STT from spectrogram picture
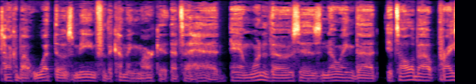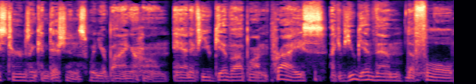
talk about what those mean for the coming market that's ahead. And one of those is knowing that it's all about price terms and conditions when you're buying a home. And if you give up on price, like if you give them the full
